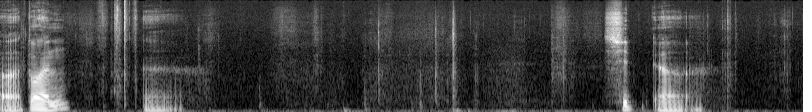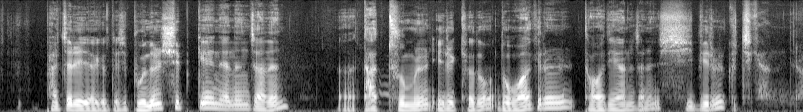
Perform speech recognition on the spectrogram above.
어, 또한 어, 10, 어, 8절에 이야기했듯이 분을 쉽게 내는 자는 어, 다툼을 일으켜도 노하기를 더디하는 자는 시비를 그치게 하느니라.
